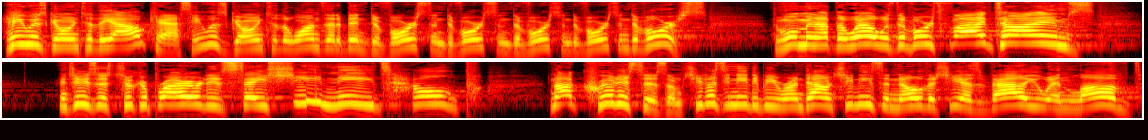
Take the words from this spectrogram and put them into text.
He was going to the outcasts. He was going to the ones that have been divorced and divorced and divorced and divorced and divorced. The woman at the well was divorced five times. And Jesus took a priority to say she needs help, not criticism. She doesn't need to be run down. She needs to know that she has value and loved.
